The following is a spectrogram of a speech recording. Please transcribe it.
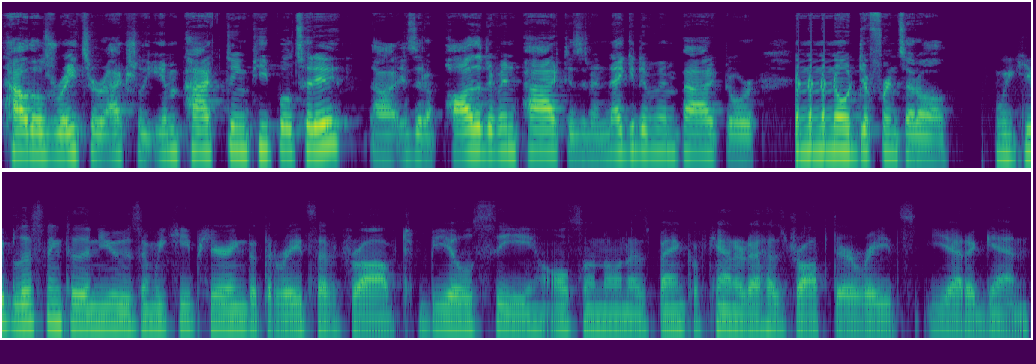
how those rates are actually impacting people today? Uh, is it a positive impact? Is it a negative impact, or no difference at all? We keep listening to the news and we keep hearing that the rates have dropped. BOC, also known as Bank of Canada, has dropped their rates yet again.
